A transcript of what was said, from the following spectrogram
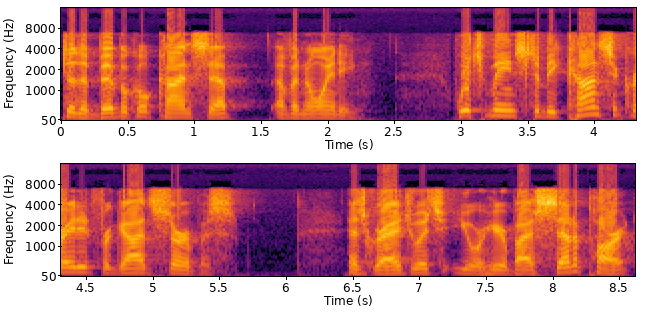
to the biblical concept of anointing, which means to be consecrated for God's service. As graduates, you are hereby set apart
